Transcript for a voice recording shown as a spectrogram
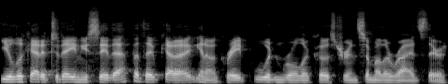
you look at it today and you say that, but they've got a you know great wooden roller coaster and some other rides there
